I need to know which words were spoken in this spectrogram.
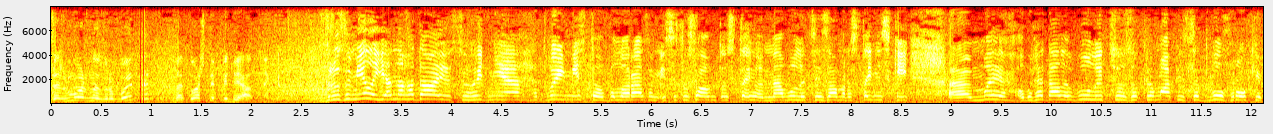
Це ж можна зробити за кошти підрядника. Зрозуміло, я нагадаю, сьогодні твоє місто було разом із Святославом Тостигом на вулиці Замаростинівській. Е, Ми оглядали вулицю, зокрема після двох років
